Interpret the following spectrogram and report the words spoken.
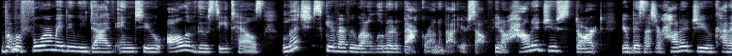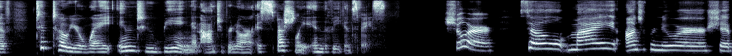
but mm-hmm. before maybe we dive into all of those details, let's just give everyone a little bit of background about yourself. You know, how did you start your business or how did you kind of tiptoe your way into being an entrepreneur, especially in the vegan space? Sure. So, my entrepreneurship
